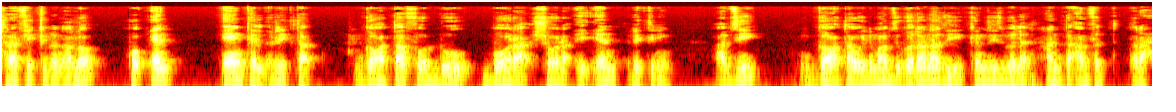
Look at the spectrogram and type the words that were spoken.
trafik ክብለና ኣሎ። På en enkelriktad gata får du bara köra i en riktning ኣብዚ ጋዋታ ወይ ድማ ኣብዚ ጎዳና እዚ ከምዚ ዝበለ ሓንቲ ኣንፈት ጥራሕ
